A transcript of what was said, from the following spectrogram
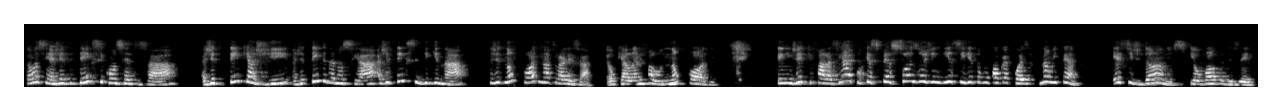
Então, assim, a gente tem que se conscientizar, a gente tem que agir, a gente tem que denunciar, a gente tem que se dignar, a gente não pode naturalizar. É o que a Alane falou, não pode. Tem gente que fala assim, ah, porque as pessoas hoje em dia se irritam com qualquer coisa. Não, entenda esses danos, e eu volto a dizer,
